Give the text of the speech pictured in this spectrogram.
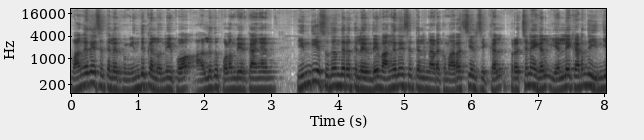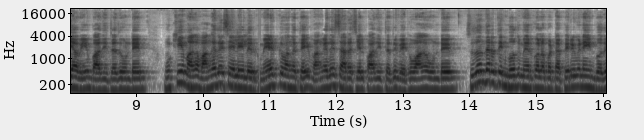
வங்கதேசத்தில் இருக்கும் இந்துக்கள் வந்து இப்போ அழுது புலம்பியிருக்காங்க. இந்திய சுதந்திரத்திலிருந்தே வங்கதேசத்தில் நடக்கும் அரசியல் சிக்கல் பிரச்சனைகள் எல்லை கடந்து இந்தியாவையும் பாதித்தது உண்டு. முக்கியமாக வங்கதேச எல்லையில் இருக்கும் மேற்கு வங்கத்தை வங்கதேச அரசியல் பாதித்தது வெகுவாக உண்டு. சுதந்திரத்தின் போது மேற்கொள்ளப்பட்ட பிரிவினையின் போது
